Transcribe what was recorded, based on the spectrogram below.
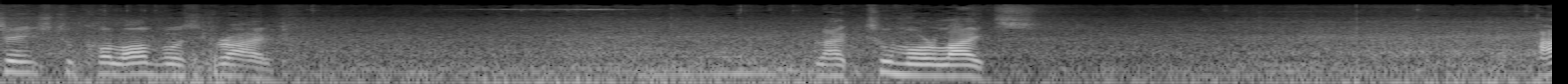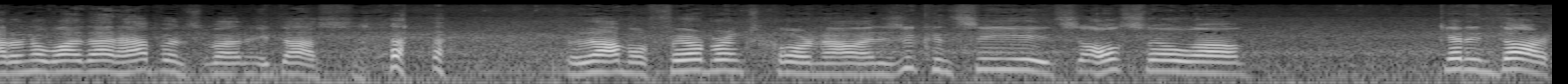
change to Columbus Drive like two more lights I don't know why that happens, but it does. so I'm on Fairbanks Court now, and as you can see, it's also uh, getting dark.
